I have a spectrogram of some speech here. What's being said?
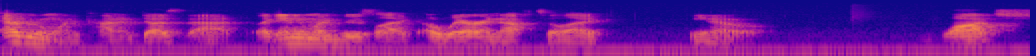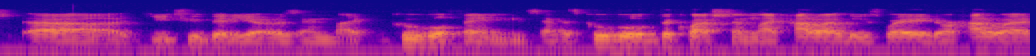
everyone kind of does that. Like anyone who's like aware enough to like, you know, watch uh, YouTube videos and like Google things and has Googled the question like, how do I lose weight or how do I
